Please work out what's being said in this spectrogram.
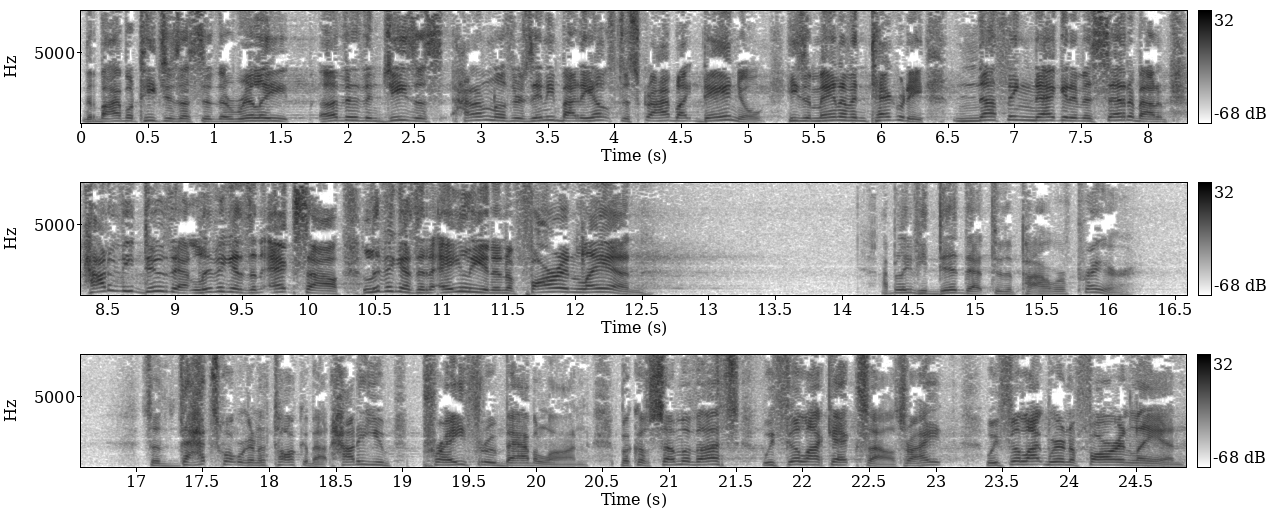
The Bible teaches us that there really, other than Jesus, I don't know if there's anybody else described like Daniel. He's a man of integrity. Nothing negative is said about him. How did he do that? Living as an exile, living as an alien in a foreign land. I believe he did that through the power of prayer. So that's what we're going to talk about. How do you pray through Babylon? Because some of us, we feel like exiles, right? We feel like we're in a foreign land.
